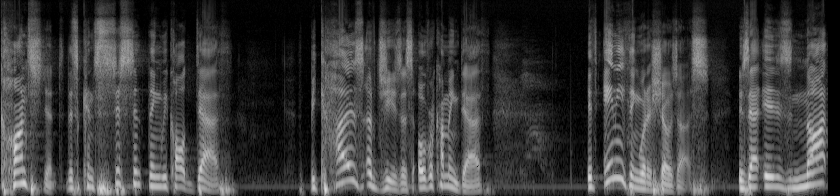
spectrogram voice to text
constant, this consistent thing we call death, because of Jesus overcoming death, if anything, what it shows us is that it is not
